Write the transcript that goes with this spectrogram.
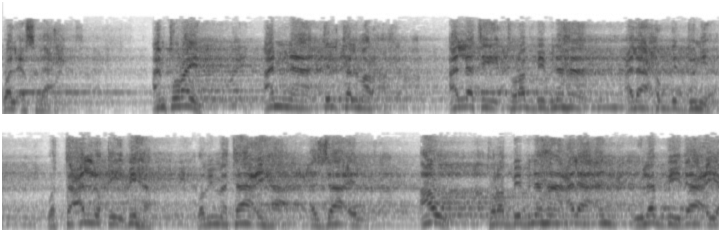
والإصلاح. أم ترين أن تلك المرأة التي تربي ابنها على حب الدنيا والتعلق بها وبمتاعها الزائل أو تربي ابنها على أن يلبي داعي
